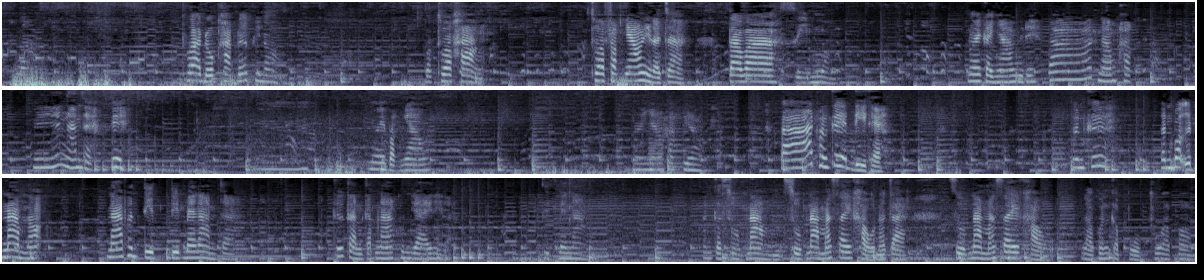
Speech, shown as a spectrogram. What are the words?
ทั่วทั่วดกคักเด้อพี่น้องบักทั่วข้าง ทั่วฝักยาวนี่แหละจ้ะแต่ว่าสีม่วงหน่วยไก่ยาวอยู่เด้ป้าดน้ำคักนี่งามแต่พี่หน่วยบักยาว หน่วยาวคักพี่น้องป้าเพิ่นก็เฮ็ดดีแท้เพิ่นคือเพิ่นบ่อึดน้ำเนาะน้าเพิ่นติดติดแม่น้ำจ้ะคือกันกับน้าคุณยายนี่แหละติดแม่น้ำเพิ่นก็สูบน้ำสูบน้ำมาใส่เขาเนาะจ้ะสูบน้ำมาใส่เขาแล้วเพิ่นก็ปลูกทั่วพร้อม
